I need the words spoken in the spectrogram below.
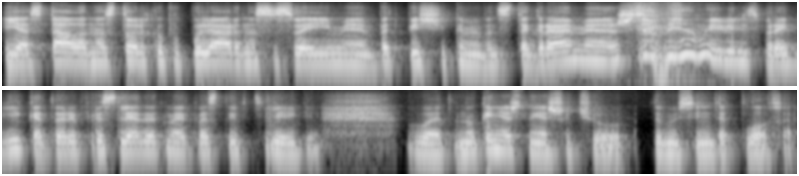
Я стала настолько популярна со своими подписчиками в Инстаграме, что у меня появились враги, которые преследуют мои посты в телеге. Вот. Ну, конечно, я шучу. Думаю, все не так плохо.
